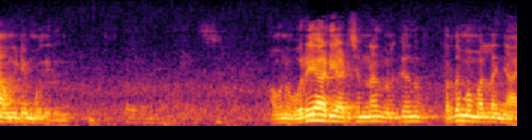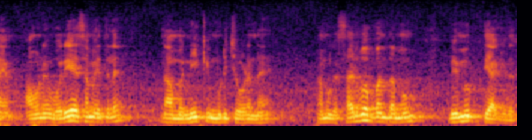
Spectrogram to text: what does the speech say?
அவங்ககிட்டே மோதிடுங்க. அவனை ஒரே அடி அடித்தோம்னா உங்களுக்கு வந்து பிரதம மல்ல நியாயம். அவனை ஒரே சமயத்தில் நாம் நீக்கி முடித்த உடனே நமக்கு சர்வ பந்தமும் விமுக்தி ஆகிடுது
